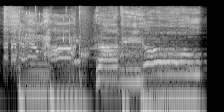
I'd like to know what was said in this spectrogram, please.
NH Radio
